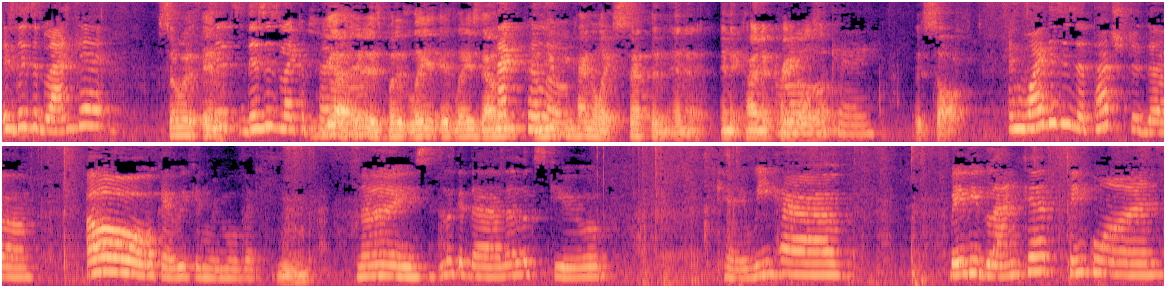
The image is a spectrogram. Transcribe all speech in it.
Is this a blanket? So it, it Is it, this is like a pillow. yeah, it is, but it lay it lays down Neck and you can kind of like set them in it, and it kind of cradles Oh, them. okay. It's soft. And why this is attached to the... Oh, okay, we can remove it. hmm Nice. Look at that. That looks cute. Okay, we have baby blanket, pink one.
